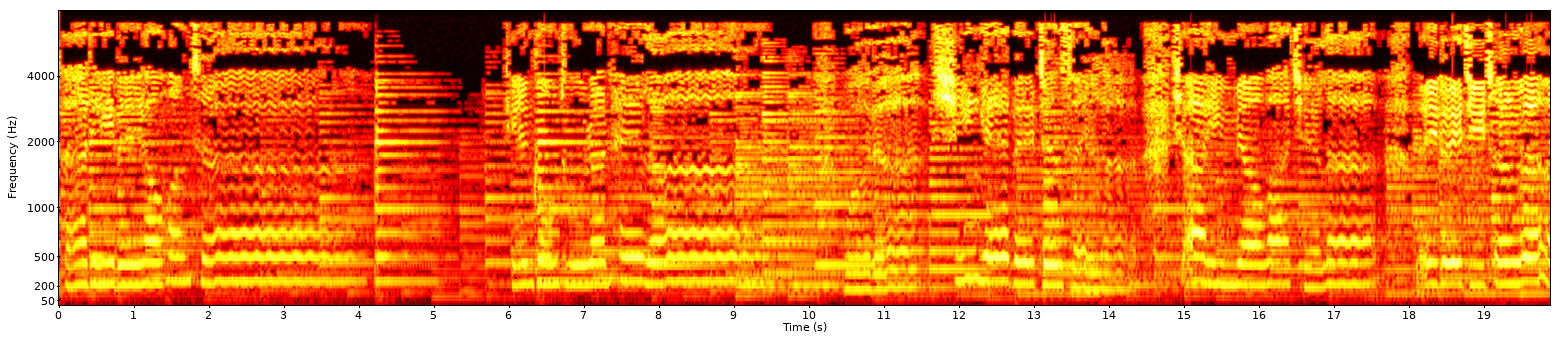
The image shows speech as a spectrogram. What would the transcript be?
大地被摇晃着，天空突然黑了。心也被震碎了，下一秒瓦解了，泪堆积成了河。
